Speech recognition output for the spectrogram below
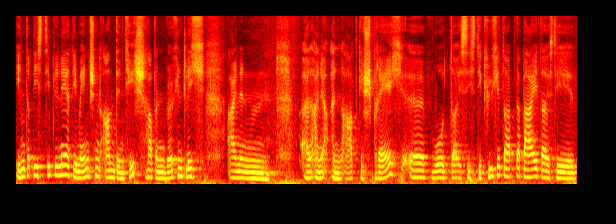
interdisziplinär die Menschen an den Tisch, haben wöchentlich einen, eine, eine Art Gespräch, äh, wo da ist, ist die Küche da, dabei, da ist die,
